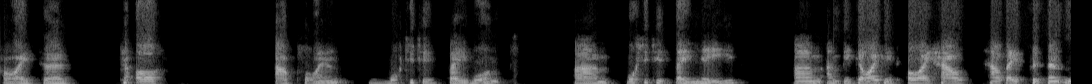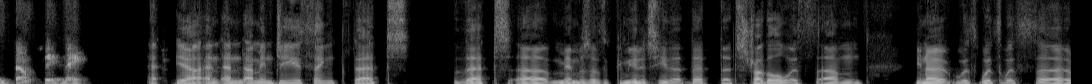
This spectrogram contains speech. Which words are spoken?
try to, to ask our clients what it is they want, um, what it is they need, um, and be guided by how, how they present themselves really. Uh, yeah, and and I mean, do you think that that uh, members of the community that that that struggle with um, you know with with with uh,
